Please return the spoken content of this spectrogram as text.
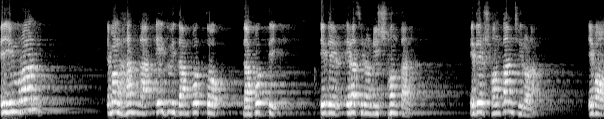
এই ইমরান এবং হান্না এই দুই দাম্পত্য দাম্পত্যি এদের, এরা ছিল নিঃসন্তান। এদের সন্তান ছিল না। এবং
